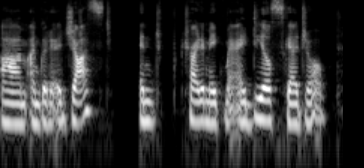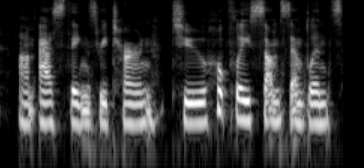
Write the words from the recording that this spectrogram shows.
um, I'm going to adjust and try to make my ideal schedule um, as things return to hopefully some semblance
